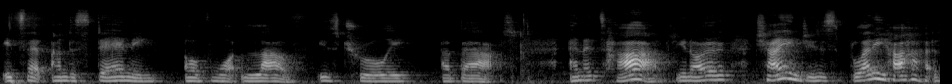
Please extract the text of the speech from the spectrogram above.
It's that understanding of what love is truly about and it's hard, you know. Change is bloody hard.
